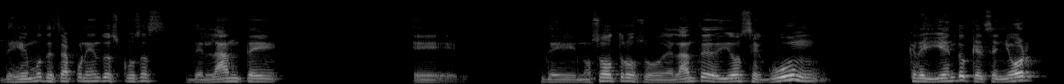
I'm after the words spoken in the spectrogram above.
dejemos de estar poniendo excusas delante eh, de nosotros o delante de Dios según creyendo que el Señor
